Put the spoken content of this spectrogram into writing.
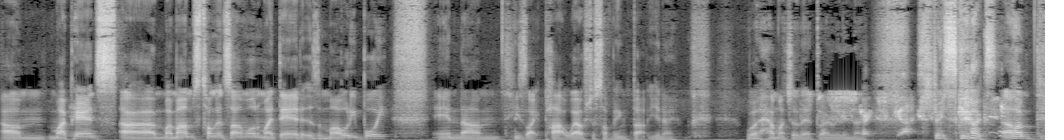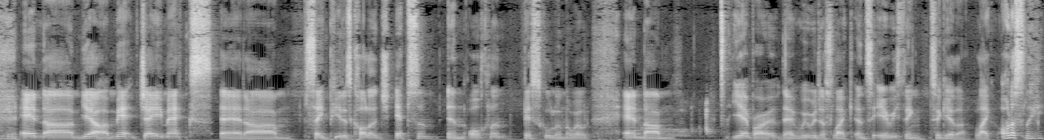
Um my parents um my mom's tongan samoan and my dad is a maori boy and um he's like part welsh or something but you know well how much of that do i really know Straight scucks. straight skunks. Um, and um, yeah, I met J Max at um, St. Peter's College, Epsom in Auckland, best school in the world. And um, yeah, bro, that we were just like into everything together. Like honestly,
